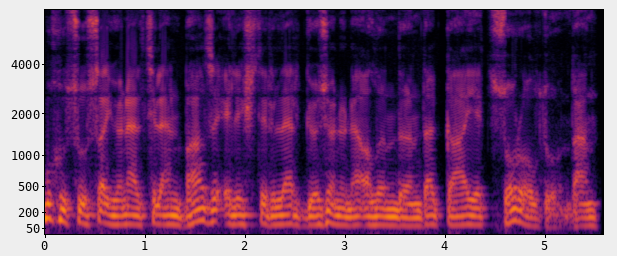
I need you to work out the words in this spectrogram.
bu hususa yöneltilen bazı eleştiriler göz önüne alındığında gayet zor olduğundan,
